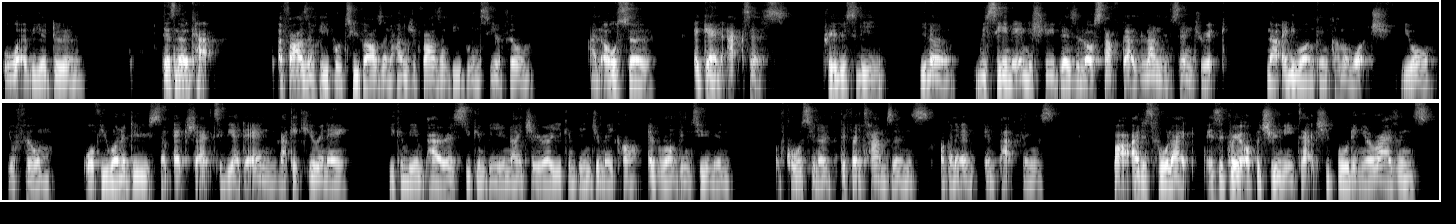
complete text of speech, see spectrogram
or whatever you're doing, there's no cap a thousand people, two thousand, a hundred thousand people can see a film, and also again access. Previously, you know, we see in the industry there's a lot of stuff that is London centric. Now anyone can come and watch your your film, or if you want to do some extra activity at the end, like a Q and A, you can be in Paris, you can be in Nigeria, you can be in Jamaica. Everyone can tune in. Of course, you know, different time zones are going to Im- impact things, but I just feel like it's a great opportunity to actually broaden your horizons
